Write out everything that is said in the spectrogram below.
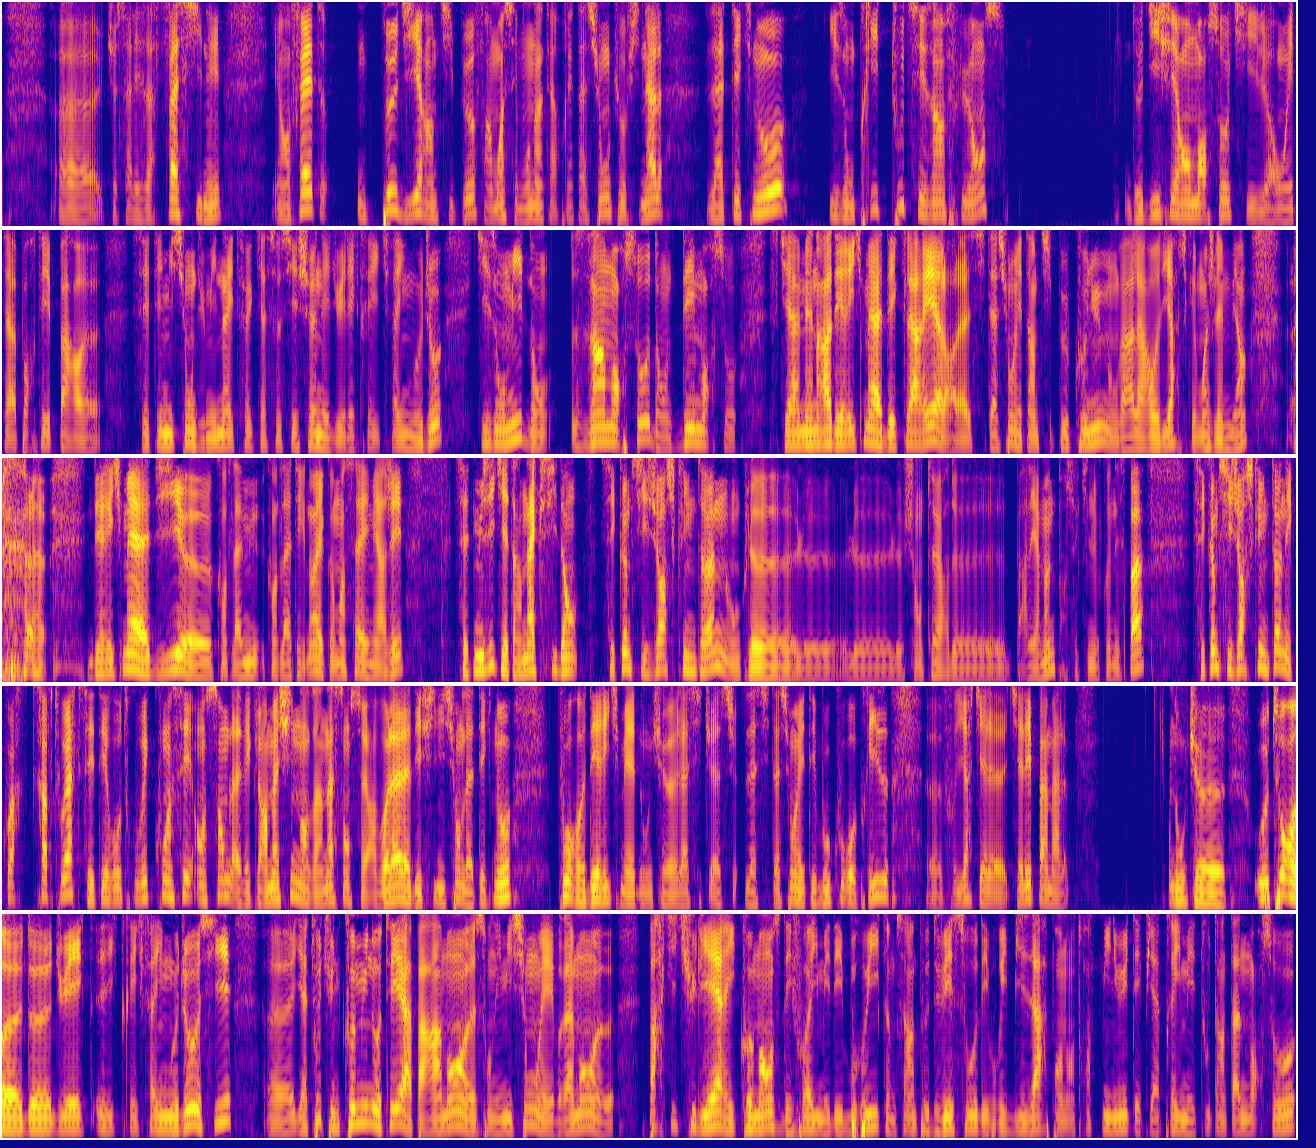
euh, que ça les a fascinés. Et en fait, on peut dire un petit peu, enfin moi c'est mon interprétation, qu'au final, la techno, ils ont pris toutes ces influences de différents morceaux qui leur ont été apportés par euh, cette émission du Midnight Folk Association et du Electric Flying Mojo, qu'ils ont mis dans un morceau, dans des morceaux. Ce qui amènera Derrick May à déclarer, alors la citation est un petit peu connue, mais on va la redire parce que moi je l'aime bien. Derrick May a dit, quand, la, quand la techno a commencé à émerger, cette musique est un accident. C'est comme si George Clinton, donc le, chanteur de Parliament, pour ceux qui ne le connaissent pas, c'est comme si George Clinton et Kraftwerk s'étaient retrouvés coincés ensemble avec leur machine dans un ascenseur. Voilà la définition de la techno pour euh, Derrick May. Donc euh, la, citation a été beaucoup reprise. Il euh, faut dire qu'elle est pas mal. Donc autour du Electrifying Mojo aussi, il y a toute une communauté. Apparemment, son émission est vraiment particulière. Il commence, des fois, il met des bruits comme ça, un peu de vaisseau, des bruits bizarres pendant 30 minutes, et puis après, il met tout un tas de morceaux,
